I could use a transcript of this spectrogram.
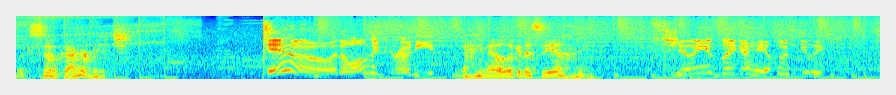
looks so garbage. ew, the walls are grody. I know, look at the ceiling. Ceiling is like a Halo ceiling.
